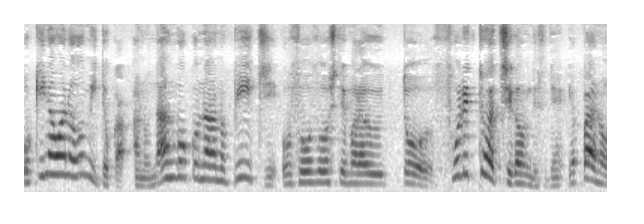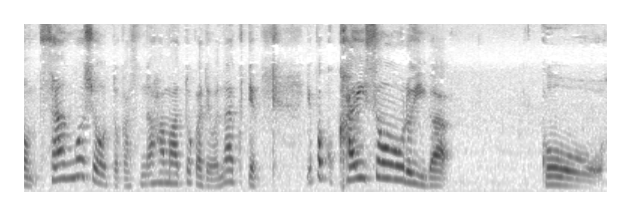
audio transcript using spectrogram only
沖縄の海とか、あの、南国のあのビーチを想像してもらうと、それとは違うんですね。やっぱあの、サンゴ礁とか砂浜とかではなくて、やっぱこう海藻類が、こ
